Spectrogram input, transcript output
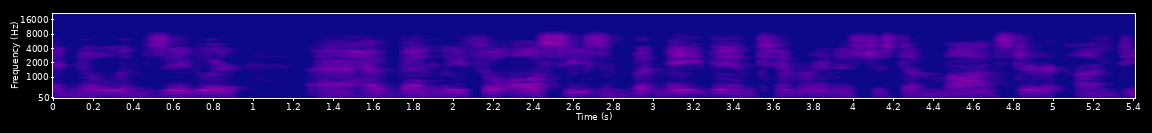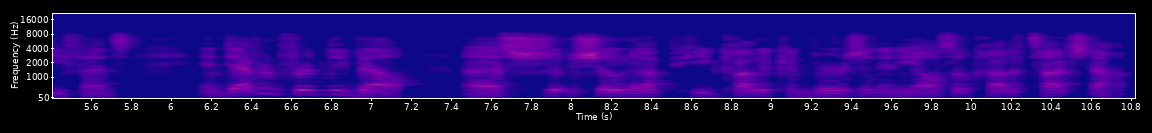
and Nolan Ziegler uh, have been lethal all season, but Nate Van Timmeren is just a monster on defense. And Devin Fridley Bell uh, sh- showed up. He caught a conversion and he also caught a touchdown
